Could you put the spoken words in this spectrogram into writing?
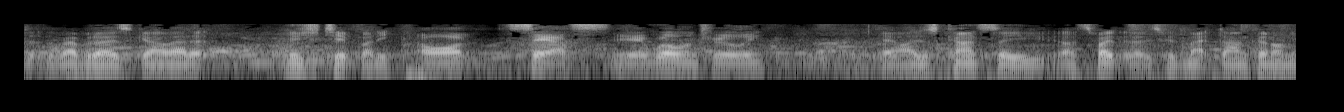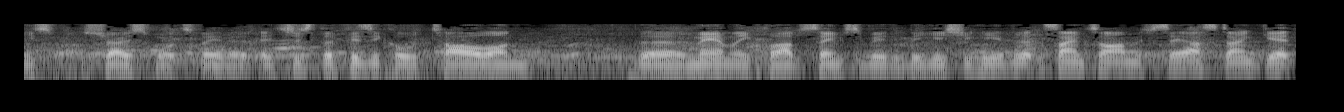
the Rabbitohs go at it. Who's your tip, buddy? Oh, South, yeah, well and truly. Yeah, I just can't see. I spoke to this with Matt Duncan on his show Sports Fever. It's just the physical toll on the Manly club seems to be the big issue here. But at the same time, if South don't get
